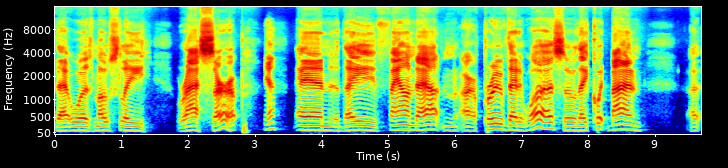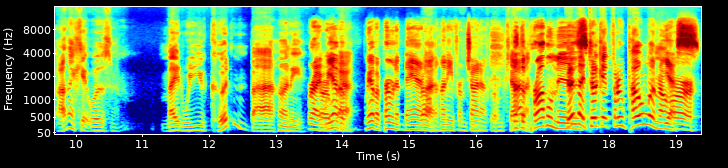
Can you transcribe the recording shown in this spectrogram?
That was mostly rice syrup, Yeah. And they found out and or proved that it was. So they quit buying. Uh, I think it was made where you couldn't buy honey. Right. We have buy- a we have a permanent ban on honey from China. From China. But the problem is Then they took it through Poland or Yes.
